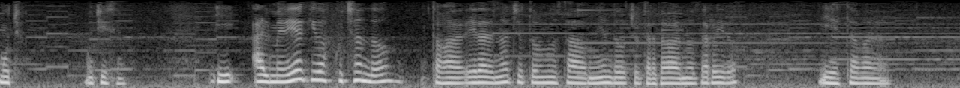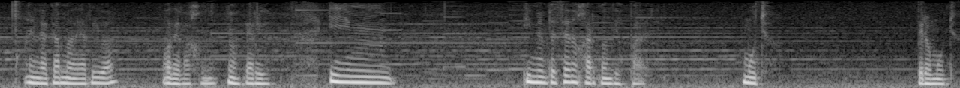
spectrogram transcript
Mucho, muchísimo. Y al medida que iba escuchando, estaba, era de noche, todo el mundo estaba durmiendo, yo trataba de no hacer ruido, y estaba en la cama de arriba, o debajo, no, no de arriba. Y, y me empecé a enojar con Dios Padre. Mucho. Pero mucho.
